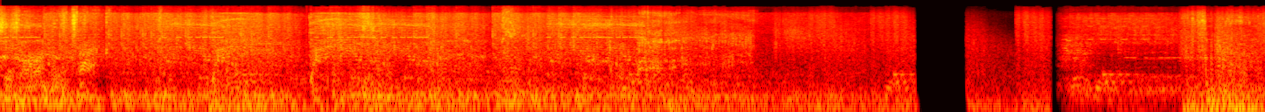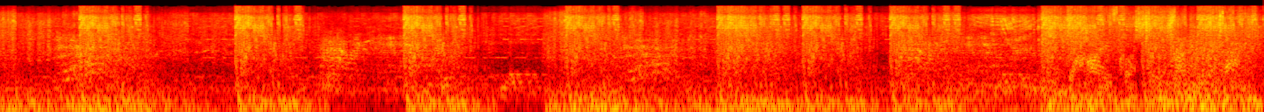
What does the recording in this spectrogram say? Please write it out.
Forces are under attack. The Hive cluster is under attack.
